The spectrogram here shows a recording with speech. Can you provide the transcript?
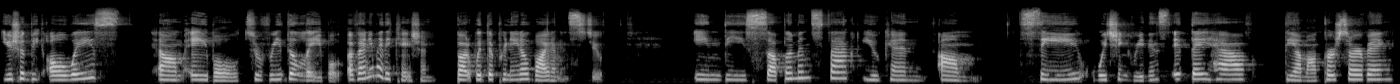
you should be always um, able to read the label of any medication but with the prenatal vitamins too. In the supplements fact, you can um, see which ingredients it, they have, the amount per serving,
